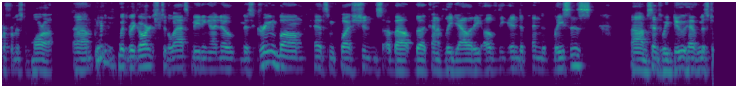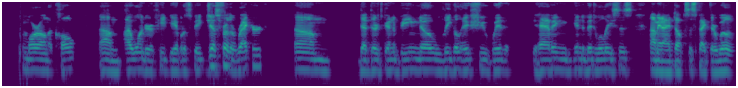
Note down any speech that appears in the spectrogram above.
for Mr. Morra. Um, with regards to the last meeting, I know Ms. Greenbaum had some questions about the kind of legality of the independent leases. Um, since we do have Mr. Morra on the call, um, I wonder if he'd be able to speak just for the record um, that there's going to be no legal issue with having individual leases. I mean, I don't suspect there will,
